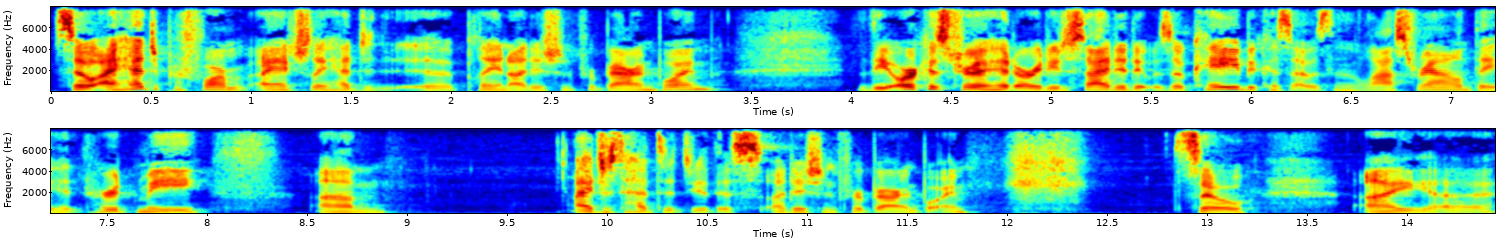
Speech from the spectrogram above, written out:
So I had to perform. I actually had to uh, play an audition for Barenboim. The orchestra had already decided it was okay because I was in the last round. They had heard me. Um, I just had to do this audition for Barenboim. so I uh,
